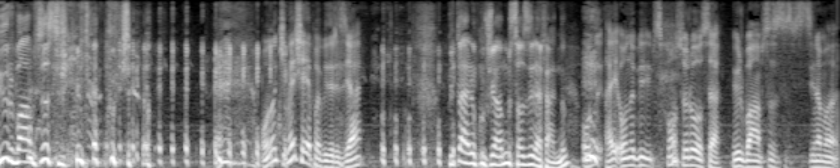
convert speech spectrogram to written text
Hür bağımsız filmler kuşağı. Onu kime şey yapabiliriz ya? Bir tane kuşağımız hazır efendim. Onu, hayır, onu bir sponsoru olsa Hür Bağımsız Sinema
